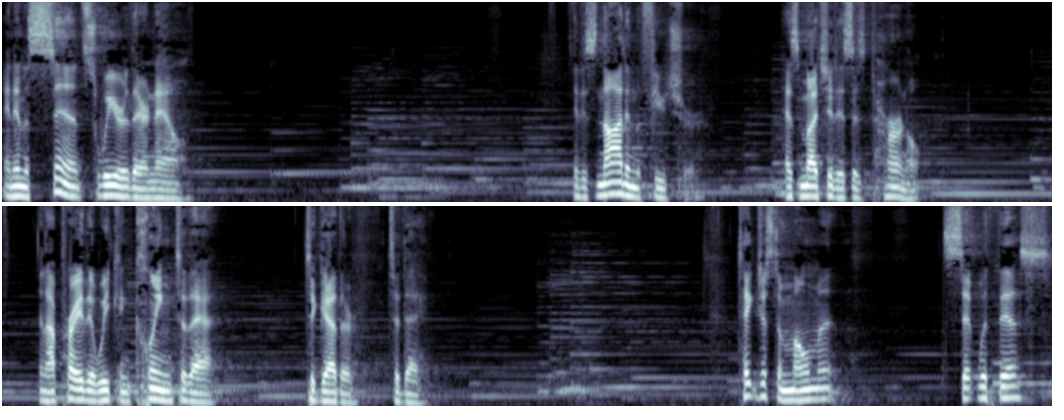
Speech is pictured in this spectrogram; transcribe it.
And in a sense, we are there now. It is not in the future as much it is eternal. And I pray that we can cling to that together today. Take just a moment, sit with this.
